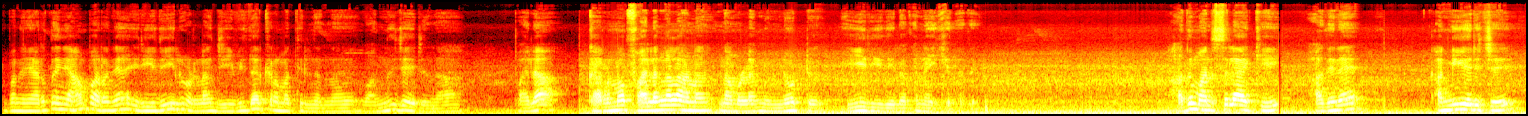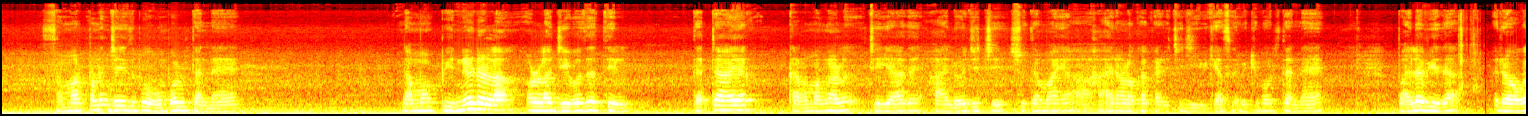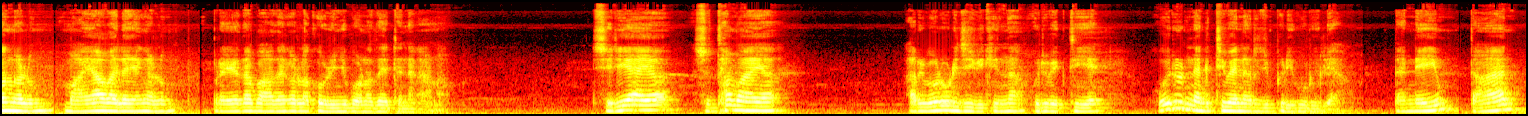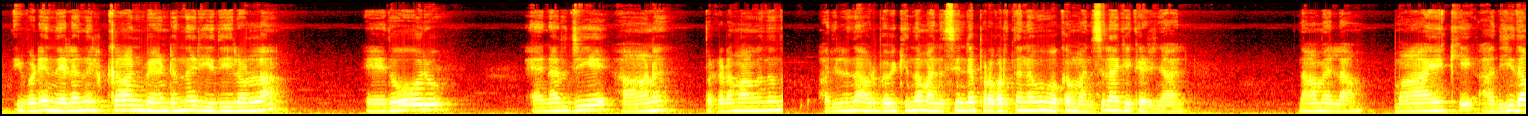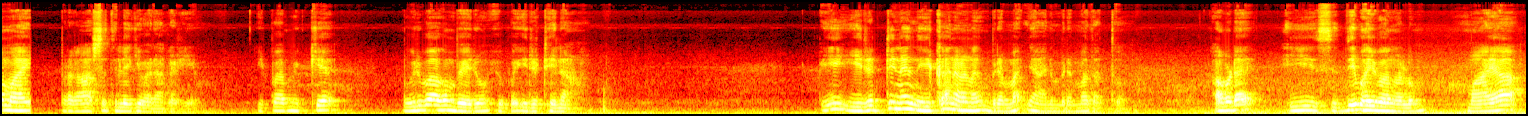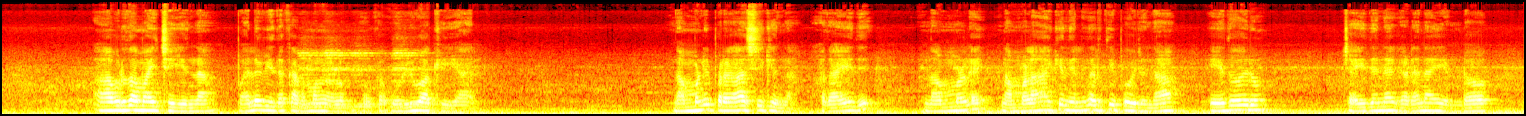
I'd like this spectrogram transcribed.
അപ്പം നേരത്തെ ഞാൻ പറഞ്ഞ രീതിയിലുള്ള ജീവിതക്രമത്തിൽ നിന്ന് വന്നു ചേരുന്ന പല കർമ്മഫലങ്ങളാണ് നമ്മളെ മുന്നോട്ട് ഈ രീതിയിലൊക്കെ നയിക്കുന്നത്. അത് മനസ്സിലാക്കി അതിനെ അംഗീകരിച്ച് സമർപ്പണം ചെയ്തു പോകുമ്പോൾ തന്നെ നമ്മൾ പിന്നീടുള്ള ഉള്ള ജീവിതത്തിൽ തെറ്റായ കർമ്മങ്ങൾ ചെയ്യാതെ ആലോചിച്ച് ശുദ്ധമായ ആഹാരങ്ങളൊക്കെ കഴിച്ച് ജീവിക്കാൻ ശ്രമിക്കുമ്പോൾ തന്നെ പലവിധ രോഗങ്ങളും മായാവലയങ്ങളും പ്രേതബാധകളിലൊക്കെ ഒഴിഞ്ഞു പോണതായിട്ട് തന്നെ കാണാം. ശരിയായ ശുദ്ധമായ അറിവോടുകൂടി ജീവിക്കുന്ന ഒരു വ്യക്തിയെ ഒരു നെഗറ്റീവ് എനർജി പിടികൂടില്ല. തന്നെയും താൻ ഇവിടെ നിലനിൽക്കാൻ വേണ്ടുന്ന രീതിയിലുള്ള ഏതോ ഒരു എനർജിയെ ആണ് പ്രകടമാകുന്നത്. അതിൽ നിന്ന് ആവിർഭവിക്കുന്ന മനസ്സിന്റെ പ്രവർത്തനവും ഒക്കെ മനസ്സിലാക്കി കഴിഞ്ഞാൽ നാം എല്ലാം മായയ്ക്ക് അതീതമായി പ്രകാശത്തിലേക്ക് വരാൻ കഴിയും. ഇപ്പം മിക്ക ഭൂരിഭാഗം പേരും ഇപ്പോൾ ഇരുട്ടിലാണ്. ഈ ഇരുട്ടിനെ നീക്കാനാണ് ബ്രഹ്മജ്ഞാനം ബ്രഹ്മതത്വം. അവിടെ ഈ സിദ്ധിവൈഭവങ്ങളും മായ ആവൃതമായി ചെയ്യുന്ന പലവിധ കർമ്മങ്ങളും ഒക്കെ ഒഴിവാക്കിയാൽ നമ്മളിൽ പ്രകാശിക്കുന്ന അതായത് നമ്മളെ നമ്മളാക്കി നിലനിർത്തി പോരുന്ന ഏതോ ഒരു ചൈതന്യ ഘടനയുണ്ടോ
